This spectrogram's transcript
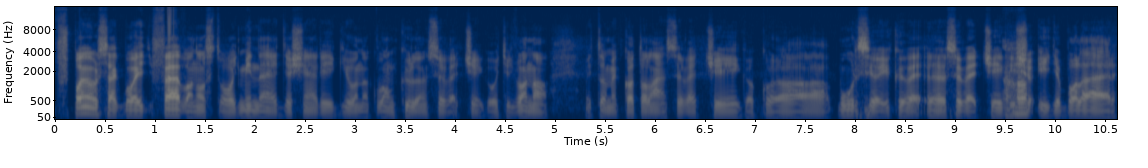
Spanyolországban egy fel van osztva, hogy minden egyes ilyen régiónak van külön szövetsége, úgyhogy van a, mit tudom, a katalán szövetség, akkor a murciai köve, szövetség, Aha. és így a Balár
